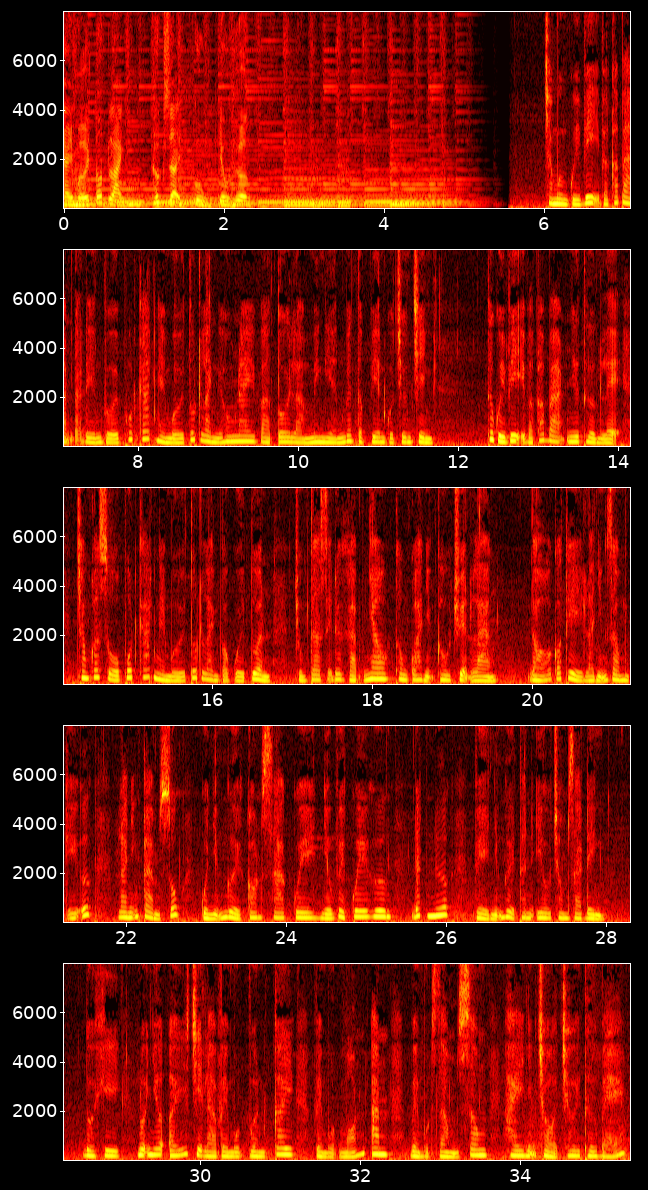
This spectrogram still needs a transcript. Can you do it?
ngày mới tốt lành, thức dậy cùng yêu thương. Chào mừng quý vị và các bạn đã đến với podcast ngày mới tốt lành ngày hôm nay và tôi là Minh Yến, biên tập viên của chương trình. Thưa quý vị và các bạn, như thường lệ, trong các số podcast ngày mới tốt lành vào cuối tuần, chúng ta sẽ được gặp nhau thông qua những câu chuyện làng. Đó có thể là những dòng ký ức, là những cảm xúc của những người con xa quê nhớ về quê hương, đất nước, về những người thân yêu trong gia đình. Đôi khi nỗi nhớ ấy chỉ là về một vườn cây, về một món ăn, về một dòng sông hay những trò chơi thơ bé.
